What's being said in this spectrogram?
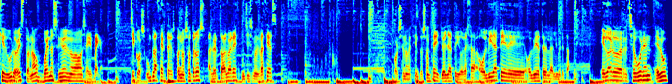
qué duro esto, ¿no? Bueno, señores, nos vamos a ir. Venga. Chicos, un placer teneros con nosotros. Alberto Álvarez, muchísimas gracias. Porsche 911, yo ya te digo, deja, olvídate de, olvídate de la libreta. Eduardo Recheguren, Edu,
